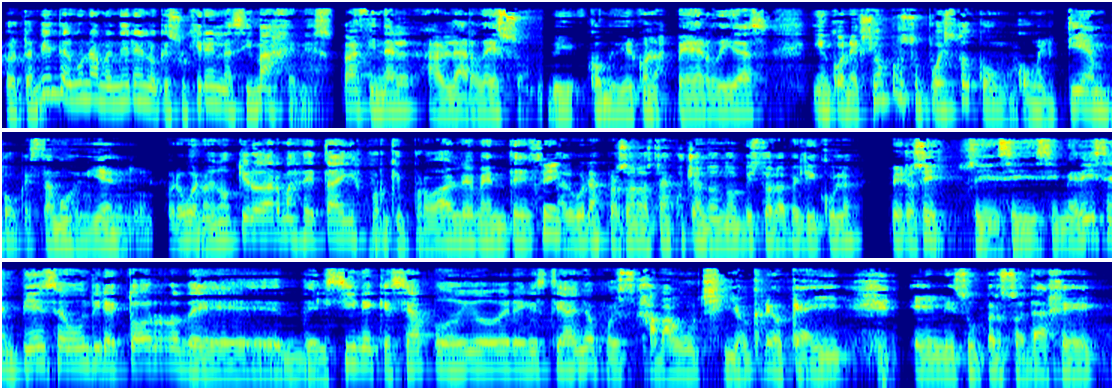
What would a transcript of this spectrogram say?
pero también de alguna manera en lo que sugieren las imágenes, para al final hablar de eso, convivir con las pérdidas y en conexión, por supuesto, con, con el tiempo que estamos viviendo. Pero bueno, no quiero dar más detalles porque probablemente sí. algunas personas están escuchando, no han visto la película, pero sí, sí, sí, si me dicen, piensa un director de, del cine que se ha podido ver en este año, pues Hamaguchi, yo creo que ahí él es un personaje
